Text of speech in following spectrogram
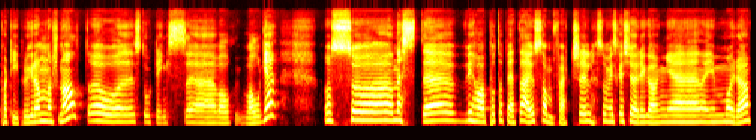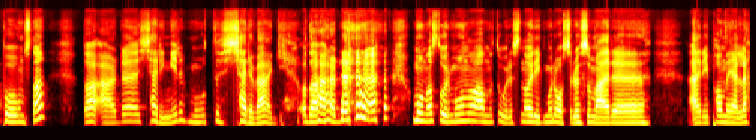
partiprogram nasjonalt og stortingsvalget. Og så neste vi har på tapetet, er jo samferdsel, som vi skal kjøre i gang eh, i morgen, på onsdag. Da er det kjerringer mot kjerreveg. Og da er det Mona Stormoen og Anne Thoresen og Rigmor Aasrud som er eh, er i panelet,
